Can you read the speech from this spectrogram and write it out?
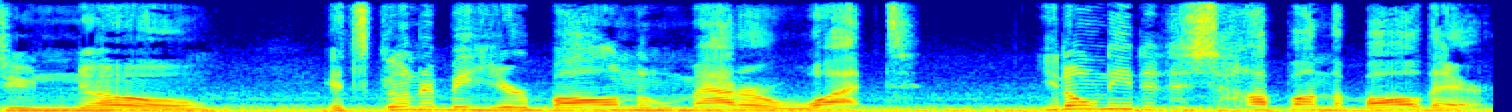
to know it's going to be your ball no matter what. You don't need to just hop on the ball there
